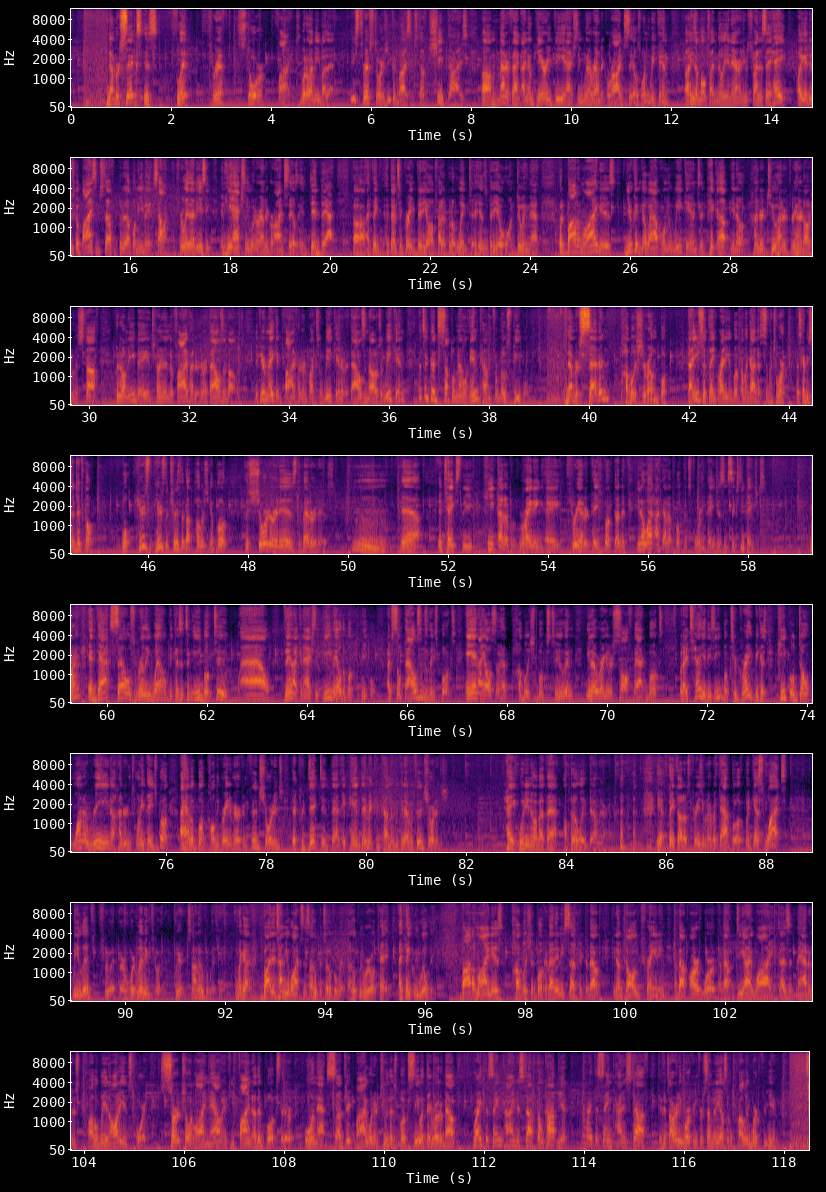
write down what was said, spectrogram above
Number six is flip thrift store finds. What do I mean by that these thrift stores you can buy some stuff cheap guys. Um, matter of fact I know Gary Vee actually went around to garage sales one weekend. Uh, he's a multi-millionaire and he was trying to say hey all you gotta do is go buy some stuff and put it up on eBay and sell it. It's really that easy. And he actually went around to garage sales and did that. Uh, I think that's a great video. I'll try to put a link to his video on doing that. But bottom line is you can go out on the weekends and pick up you know 100 200 300 dollars worth of stuff put it on eBay and turn it into 500 or a thousand dollars if you're making 500 bucks a weekend or a thousand dollars a weekend that's a good supplemental income for most people. Number seven publish your own book. Now I used to think writing a book oh my god that's so much work. That's gonna be so difficult. Well here's here's the truth about publishing a book. The shorter it is the better it is. Hmm yeah. It takes the heat out of writing a 300 page book doesn't it? You know what? I've got a book that's 40 pages and 60 pages right? And that sells really well because it's an ebook too. Wow. Then I can actually email the book to people. I've sold thousands of these books. And I also have published books too and you know regular softback books. But I tell you these ebooks are great because people don't want to read a 120 page book. I have a book called the Great American Food Shortage that predicted that a pandemic could come and we could have a food shortage. Hey what do you know about that? I'll put a link down there. Yeah they thought I was crazy when I wrote that book but guess what we lived through it or we're living through it. We're it's not over with yet. Oh my god. By the time you watch this I hope it's over with. I hope we were okay. I think we will be. Bottom line is publish a book about any subject about you know dog training about artwork about DIY it doesn't matter. There's probably an audience for it. Search online now. If you find other books that are on that subject buy one or two of those books see what they wrote about. Write the same kind of stuff. Don't copy it write the same kind of stuff. If it's already working for somebody else it'll probably work for you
